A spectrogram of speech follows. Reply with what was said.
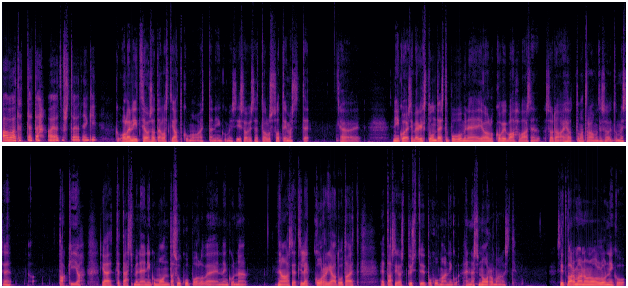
avata tätä ajatusta jotenkin? Olen itse osa tällaista jatkumoa, että niin kuin missä isoiset on ollut sotimassa sitten, niin kuin esimerkiksi tunteista puhuminen ei ole ollut kovin vahvaa sen sodan aiheuttaman traumatisoitumisen takia. Ja että tässä menee niin kuin monta sukupolvea ennen kuin nämä, nämä asiat sille korjautuu tai että, että asioista pystyy puhumaan niin kuin ns. normaalisti. Sitten varmaan on ollut, niin kuin,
